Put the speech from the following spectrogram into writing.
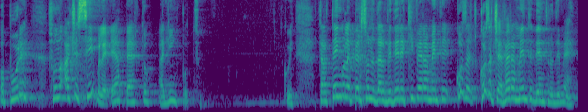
Oppure sono accessibile e aperto agli input. Qui trattengo le persone dal vedere cosa, cosa c'è veramente dentro di me.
